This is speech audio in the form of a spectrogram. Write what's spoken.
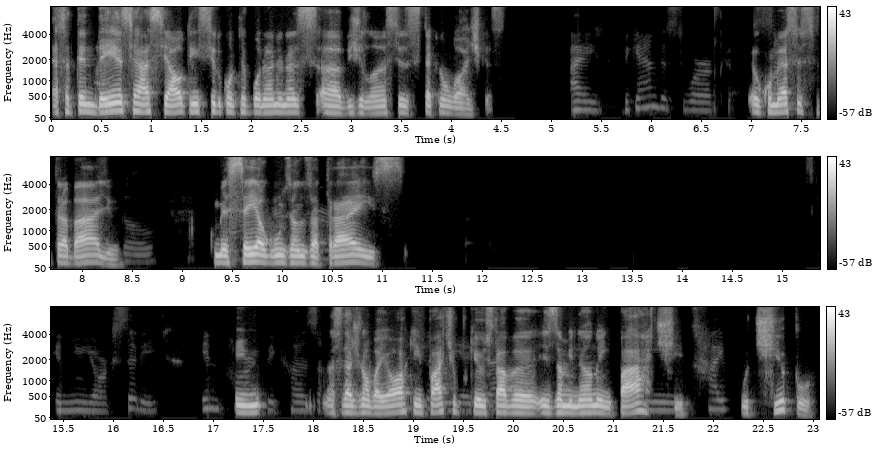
essa tendência racial tem sido contemporânea nas uh, vigilâncias tecnológicas. Eu começo esse trabalho, comecei alguns anos atrás em, na cidade de Nova York, em parte porque eu estava examinando em parte o tipo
